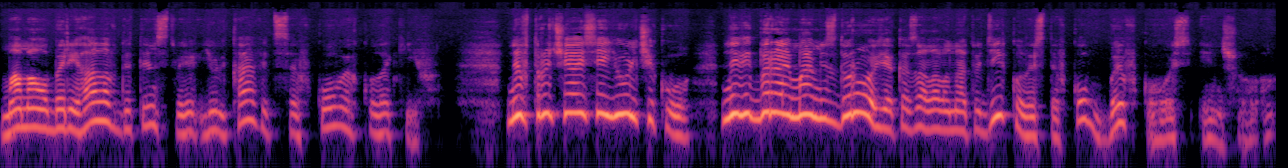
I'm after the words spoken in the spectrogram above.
Мама оберігала в дитинстві Юлька від севкових кулаків. Не втручайся, Юльчику, не відбирай мамі здоров'я, казала вона тоді, коли Стевко бив когось іншого.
